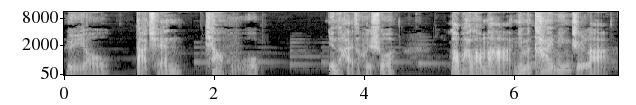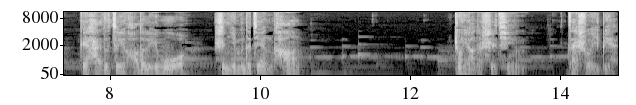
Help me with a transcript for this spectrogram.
旅游、打拳、跳舞，您的孩子会说：“老爸老妈，你们太明智了，给孩子最好的礼物是你们的健康。”重要的事情，再说一遍，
